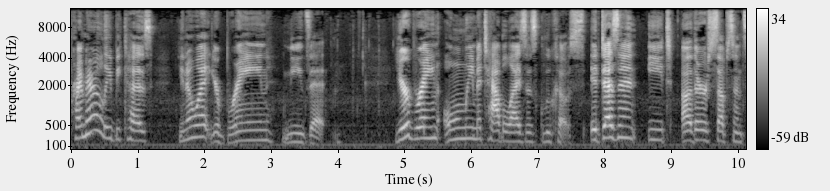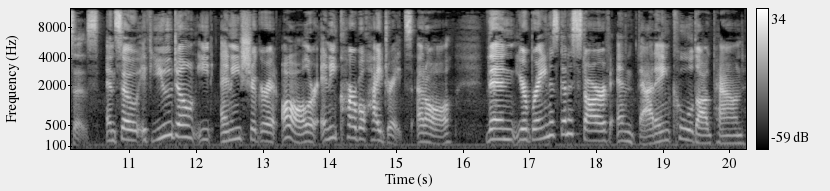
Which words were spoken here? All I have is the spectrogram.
primarily because, you know what? Your brain needs it. Your brain only metabolizes glucose. It doesn't eat other substances. And so if you don't eat any sugar at all or any carbohydrates at all, then your brain is going to starve, and that ain't cool, dog pound.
